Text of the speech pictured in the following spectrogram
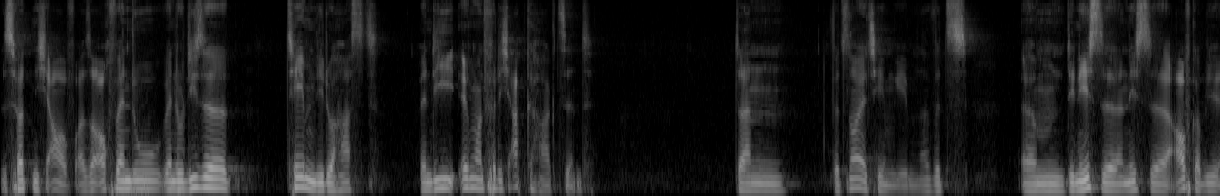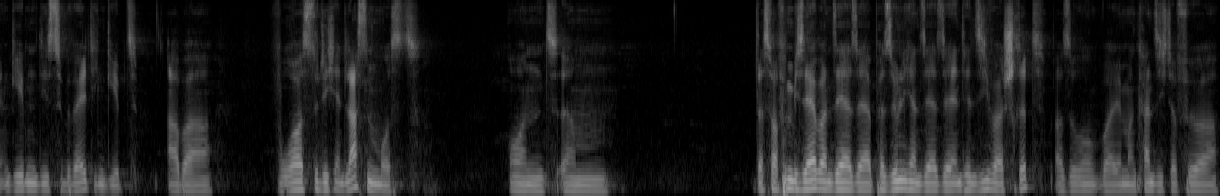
es hört nicht auf. Also auch wenn du, wenn du diese Themen, die du hast, wenn die irgendwann für dich abgehakt sind, dann wird es neue Themen geben. Dann wird es ähm, die nächste, nächste Aufgabe geben, die es zu bewältigen gibt. Aber woraus du dich entlassen musst. Und ähm, das war für mich selber ein sehr, sehr persönlicher, ein sehr, sehr intensiver Schritt. Also, weil man kann sich dafür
